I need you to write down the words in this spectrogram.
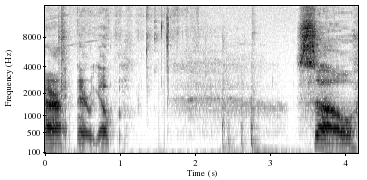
All right, there we go. So,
